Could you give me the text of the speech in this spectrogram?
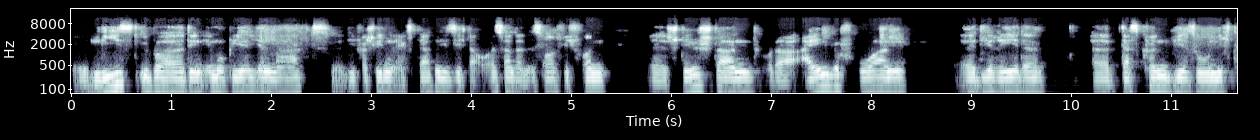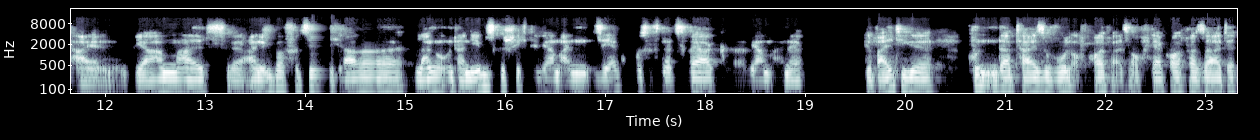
liest über den Immobilienmarkt, die verschiedenen Experten, die sich da äußern, dann ist häufig von äh, Stillstand oder eingefroren äh, die Rede. Äh, das können wir so nicht teilen. Wir haben halt eine über 40 Jahre lange Unternehmensgeschichte. Wir haben ein sehr großes Netzwerk. Wir haben eine gewaltige Kundendatei, sowohl auf Käufer- als auch Verkäuferseite.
